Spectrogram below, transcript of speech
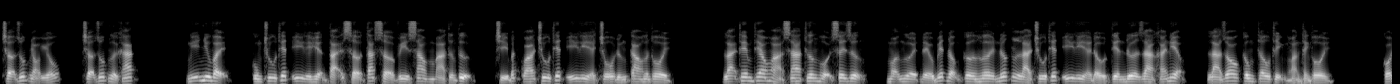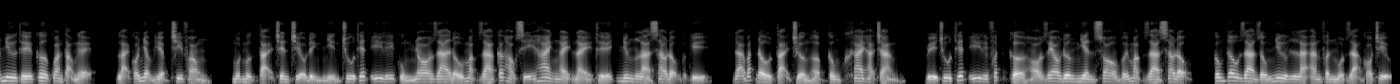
trợ giúp nhỏ yếu, trợ giúp người khác. Nghĩ như vậy cùng chu thiết y thì hiện tại sở tác sở vi sao mà tương tự, chỉ bất quá chu thiết y thì ở chỗ đứng cao hơn thôi. Lại thêm theo hỏa xa thương hội xây dựng, mọi người đều biết động cơ hơi nước là chu thiết y ở đầu tiên đưa ra khái niệm, là do công tâu thịnh hoàn thành thôi. Có như thế cơ quan tạo nghệ, lại có nhậm hiệp chi phong, một mực tại trên triều đình nhìn chu thiết y cùng nho ra đấu mặc ra các học sĩ hai ngày này thế nhưng là sao động cực kỳ, đã bắt đầu tại trường hợp công khai hạ tràng, vì chu thiết y phất cờ hò reo đương nhiên so với mặc ra sao động, công tâu ra giống như là ăn phân một dạng khó chịu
